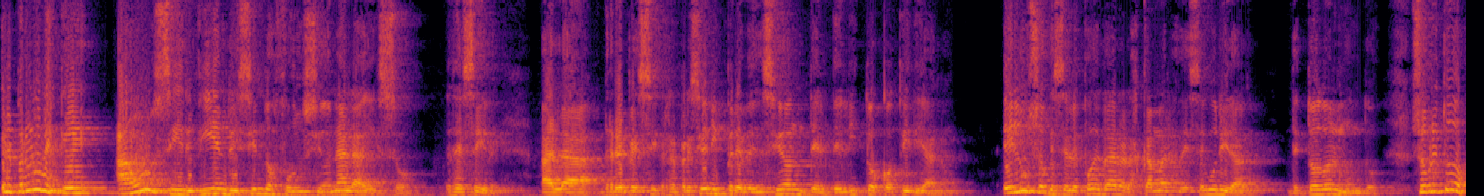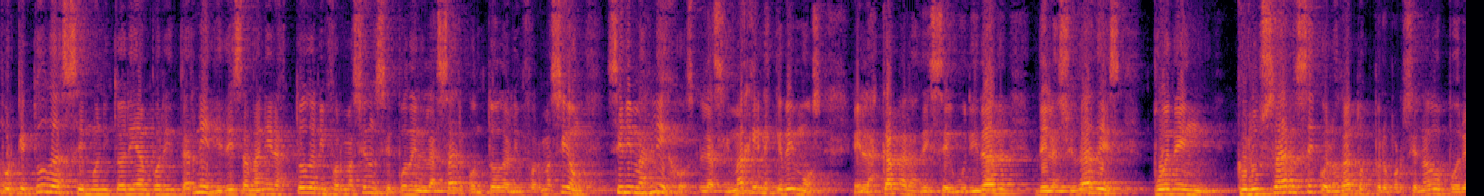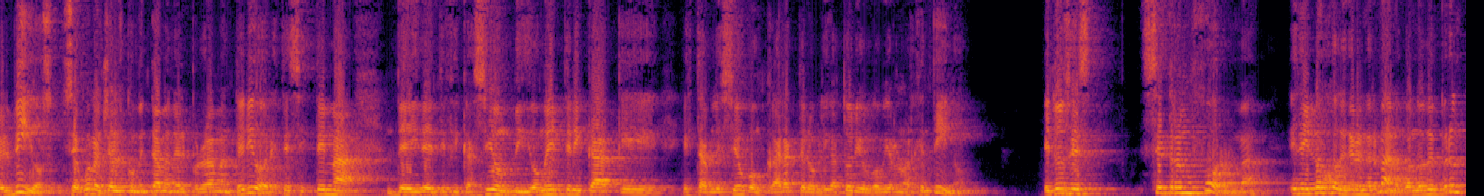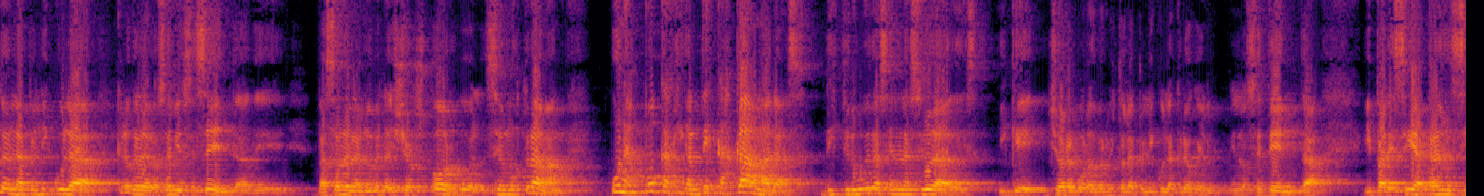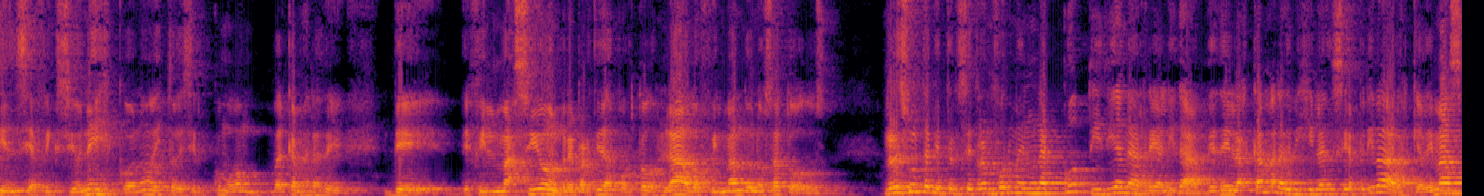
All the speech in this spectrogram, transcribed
El problema es que, aún sirviendo y siendo funcional a eso, es decir, a la represión y prevención del delito cotidiano. El uso que se le puede dar a las cámaras de seguridad de todo el mundo, sobre todo porque todas se monitorean por Internet y de esa manera toda la información se puede enlazar con toda la información, sin ir más lejos. Las imágenes que vemos en las cámaras de seguridad de las ciudades pueden cruzarse con los datos proporcionados por el BIOS. ¿Se acuerdan? Ya les comentaba en el programa anterior, este sistema de identificación biométrica que estableció con carácter obligatorio el gobierno argentino. Entonces, se transforma en el ojo de Gran Hermano, cuando de pronto en la película, creo que de los años 60, de, basada en la novela de George Orwell, se mostraban unas pocas gigantescas cámaras distribuidas en las ciudades y que yo recuerdo haber visto la película creo que en los 70 y parecía tan ciencia ficcionesco, ¿no? Esto de decir cómo van a cámaras de, de, de filmación repartidas por todos lados, filmándonos a todos resulta que se transforma en una cotidiana realidad, desde las cámaras de vigilancia privadas, que además,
